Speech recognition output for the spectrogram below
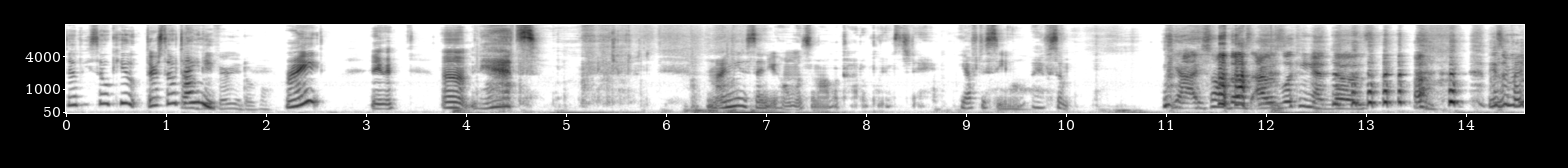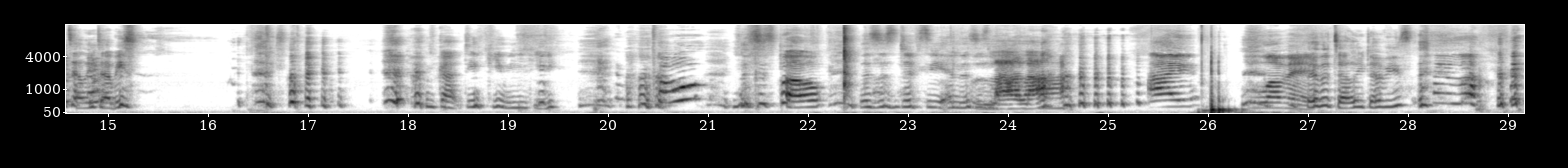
they'd be so cute. They're so That would be tiny, very adorable. right? Anyway, um, gnats. Remind me to send you home with some avocado plants today. You have to see them. I have some. Yeah, I saw those. I was looking at those. These are my Teletubbies. I've got Tinky Winky. this is Po. This is Dipsy, and this is Laa-Laa. I love it. They're the Teletubbies. I love it.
